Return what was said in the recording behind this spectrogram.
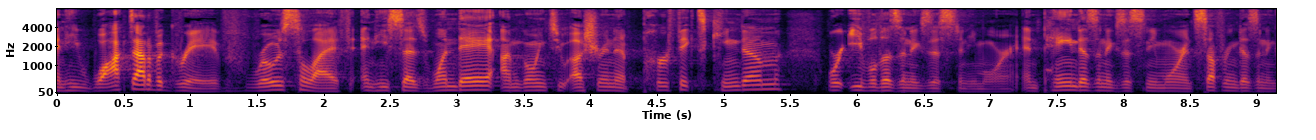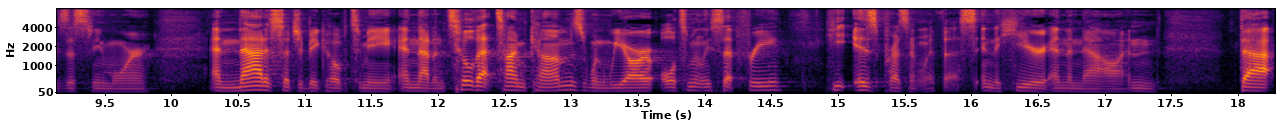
And he walked out of a grave, rose to life, and he says, One day I'm going to usher in a perfect kingdom where evil doesn't exist anymore, and pain doesn't exist anymore, and suffering doesn't exist anymore. And that is such a big hope to me. And that until that time comes when we are ultimately set free, he is present with us in the here and the now. And that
